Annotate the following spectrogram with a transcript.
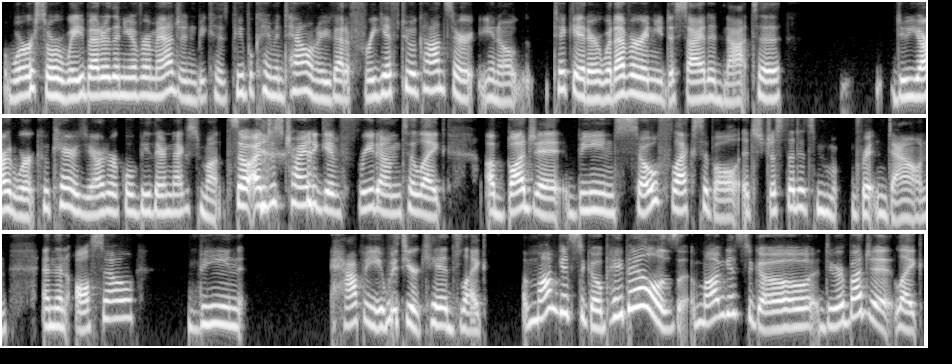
worse or way better than you ever imagined because people came in town or you got a free gift to a concert, you know, ticket or whatever and you decided not to do yard work. Who cares? Yard work will be there next month. So I'm just trying to give freedom to like a budget being so flexible. It's just that it's written down. And then also being happy with your kids like mom gets to go pay bills. Mom gets to go do her budget. Like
